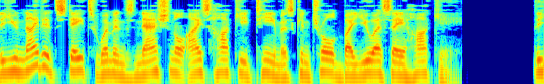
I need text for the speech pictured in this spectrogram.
The United States women's national ice hockey team is controlled by USA Hockey. The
